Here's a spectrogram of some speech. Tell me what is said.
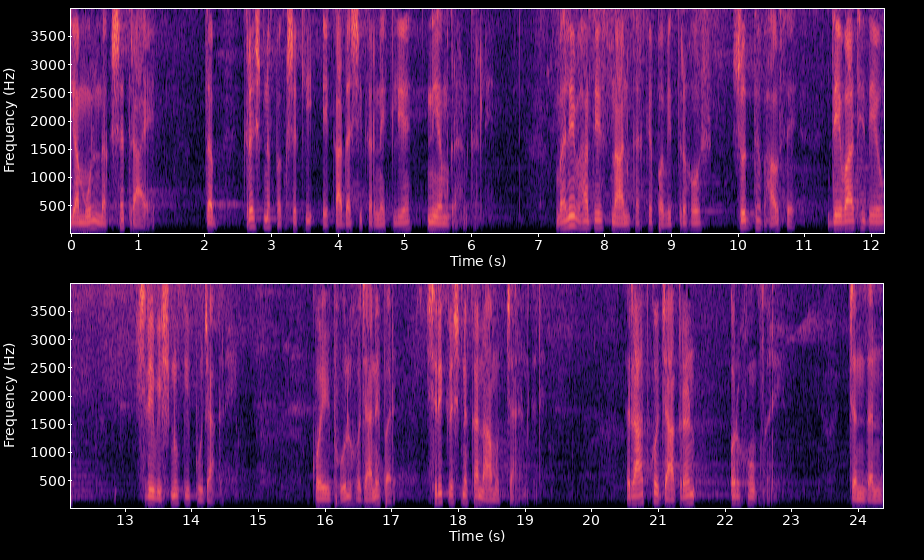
या मूल नक्षत्र आए, तब कृष्ण पक्ष की एकादशी करने के लिए नियम ग्रहण कर ले। भली भांति स्नान करके पवित्र हो, शुद्ध भाव से देवाधिदेव श्री विष्णु की पूजा करें। कोई भूल हो जाने पर श्री कृष्ण का नाम उच्चारण करें। रात को जागरण और होम करें। चंदन,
